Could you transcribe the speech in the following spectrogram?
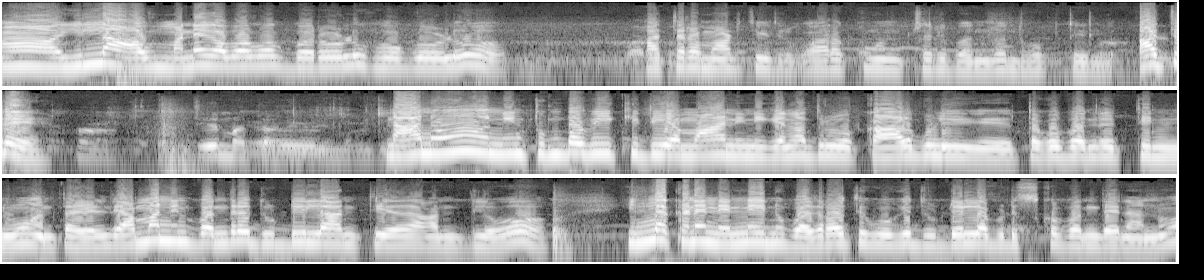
ಹಾ ಇಲ್ಲ ಅವ್ ಮನೆಗೆ ಅವಾಗವಾಗ ಬರೋಳು ಹೋಗೋಳು ಆ ಥರ ಮಾಡ್ತಿದ್ರು. ವಾರಕ್ಕೂ ಒಂದ್ಸರಿ ಬಂದು ಬಂದು ಹೋಗ್ತಿದ್ಲು ಆದರೆ ನಾನು ನೀನು ತುಂಬ ವೀಕ್ ಇದೆಯಮ್ಮ ನಿನಗೇನಾದರೂ ಕಾಳುಗಳು ತಗೊಬಂದ್ರೆ ತಿನ್ನು ಅಂತ ಹೇಳಿದೆ. ಅಮ್ಮ ನೀನು ಬಂದರೆ ದುಡ್ಡಿಲ್ಲ ಅಂತ ಅಂದ್ಲು. ಇಲ್ಲ ಕಣೆ ನಿನ್ನೆ ಇನ್ನು ಭದ್ರಾವತಿಗೆ ಹೋಗಿ ದುಡ್ಡೆಲ್ಲ ಬಿಡಿಸ್ಕೊ ಬಂದೆ ನಾನು.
